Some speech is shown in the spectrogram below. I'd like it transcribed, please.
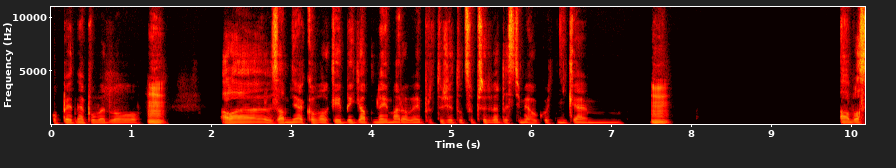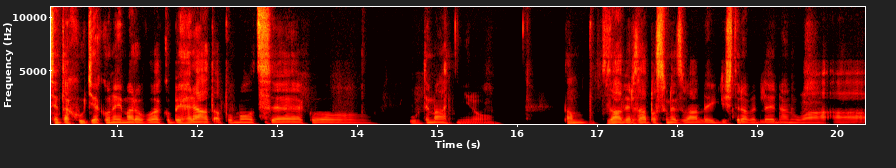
opět nepovedlo Mm. ale za mě jako velký big up Neymarovi, protože to, co předvedli s tím jeho kotníkem Mm. a vlastně ta chuť jako Neymarovo jakoby hrát a pomoc je jako ultimátní, no. Tam závěr zápasu nezvládli, když teda vedli 1-0 a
